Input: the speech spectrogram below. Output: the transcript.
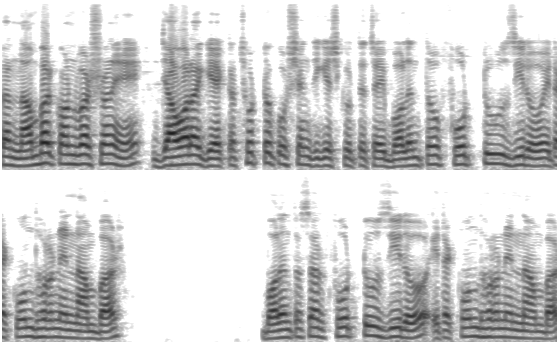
তার নাম্বার কনভার্সনে যাওয়ার আগে একটা ছোট্ট কোশ্চেন জিজ্ঞেস করতে চাই। বলেন তো ফোর টু জিরো এটা কোন ধরনের নাম্বার? বলেন তো স্যার ফোর টু জিরো এটা কোন ধরনের নাম্বার?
